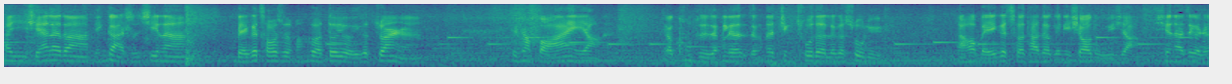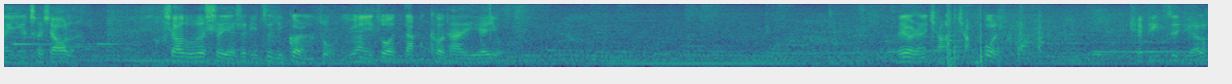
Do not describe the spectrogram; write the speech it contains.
那以前那段敏感时期呢，每个超市门口都有一个专人，就像保安一样的，要控制人的人的进出的那个速率，然后每一个车他都给你消毒一下。现在这个人已经撤销了，消毒的事也是你自己个人做，你愿意做你在门口他也有，没有人强强迫你，全凭自觉了。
